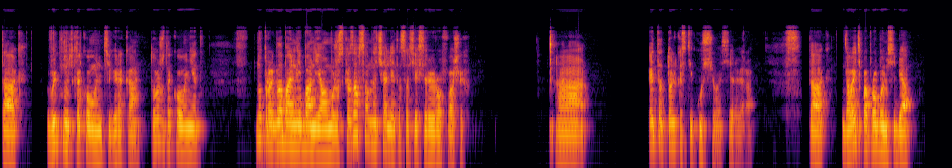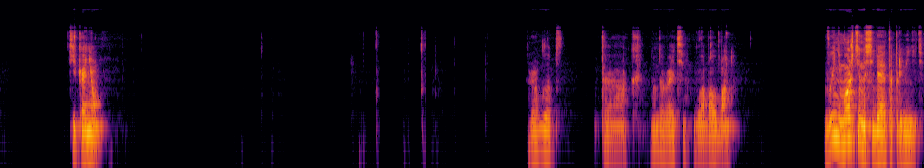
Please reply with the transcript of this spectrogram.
Так, выпнуть какого-нибудь игрока, тоже такого нет. Ну, про глобальный бан я вам уже сказал в самом начале, это со всех серверов ваших. А, это только с текущего сервера. Так, давайте попробуем себя киканем. Roblox. Так, ну давайте, глобал бан. Вы не можете на себя это применить.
